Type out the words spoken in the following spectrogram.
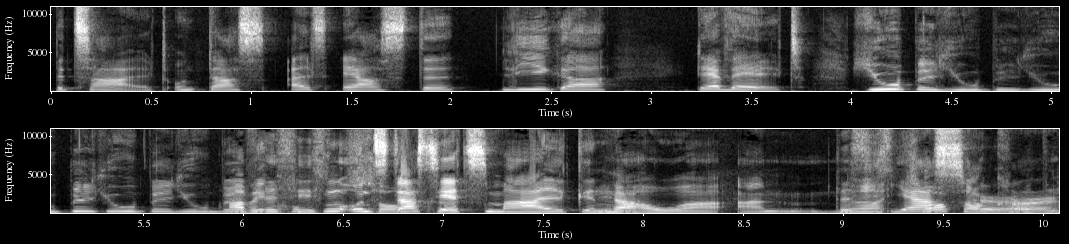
bezahlt. Und das als erste Liga der Welt. Jubel, Jubel, Jubel, Jubel, Jubel. Aber Wir gucken uns Soccer. das jetzt mal genauer ja. an. Das ne? ist ja, Soccer. Soccer.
